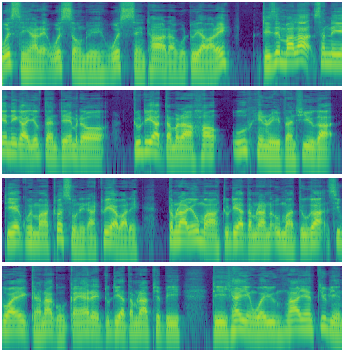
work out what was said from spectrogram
ဝတ်ဆင်ရတဲ့ဝတ်စုံတွေဝတ်ဆင်ထားရတာကိုတွေ့ရပါတယ်။ဒီဇင်ဘာလ12ရက်နေ့ကရုပ်သံတဲမှာတော့ဒုတိယသမ္မတဟောင်းဦးဟင်ရီဗန်ထီယူကတရားခွင်မှာထွက်ဆိုနေတာတွေ့ရပါတယ်။ သမ္မတရုံးမှာဒုတိယသမ္မတနှစ်ဦးမှာသူကစီးပွားရေးကဏ္ဍကိုကန်ရတဲ့ဒုတိယသမ္မတဖြစ်ပြီးဒီဟဲ့ရင်ဝယ်ယူငှားရမ်းပြုပြင်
